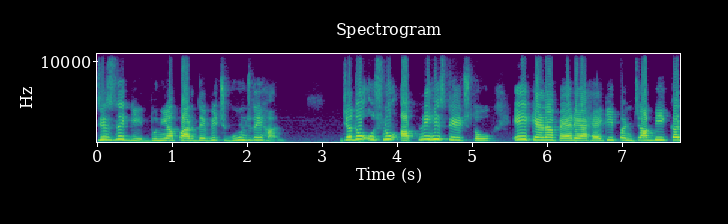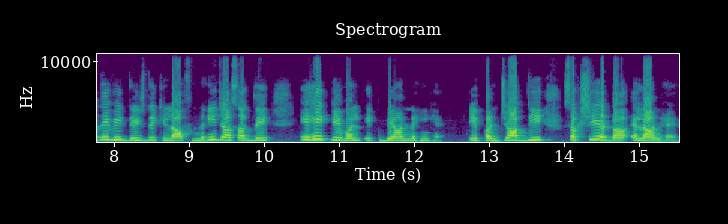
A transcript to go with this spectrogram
ਜਿਸ ਦੇ ਗੀਤ ਦੁਨੀਆ ਭਰ ਦੇ ਵਿੱਚ ਗੂੰਜਦੇ ਹਨ ਜਦੋਂ ਉਸ ਨੂੰ ਆਪਣੇ ਹੀ ਸਟੇਜ ਤੋਂ ਇਹ ਕਹਿਣਾ ਪੈ ਰਿਹਾ ਹੈ ਕਿ ਪੰਜਾਬੀ ਕਦੇ ਵੀ ਦੇਸ਼ ਦੇ ਖਿਲਾਫ ਨਹੀਂ ਜਾ ਸਕਦੇ, ਇਹ ਕੇਵਲ ਇੱਕ ਬਿਆਨ ਨਹੀਂ ਹੈ। ਇਹ ਪੰਜਾਬ ਦੀ ਸ਼ਖਸੀਅਤ ਦਾ ਐਲਾਨ ਹੈ।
